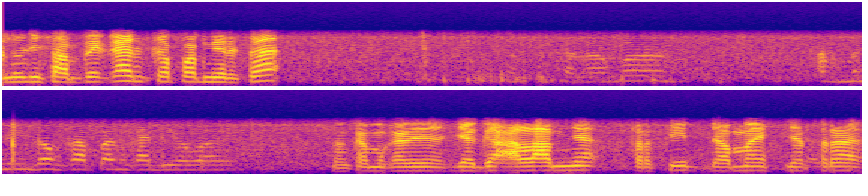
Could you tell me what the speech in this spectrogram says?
anu disampaikan ke pemirsa. Sana mah ah mending dongkapan ka dia wae. Maka makanya jaga alamnya tertib, damai, sejahtera.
